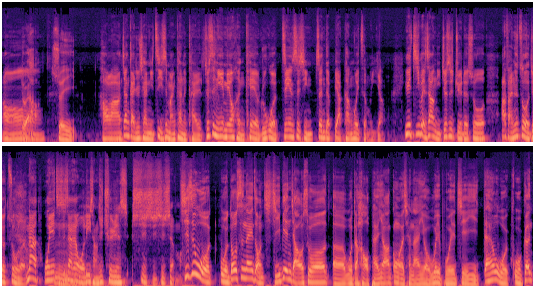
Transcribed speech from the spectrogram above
哦，对啊，所以好啦，这样感觉起来你自己是蛮看得开的，就是你也没有很 care，如果这件事情真的变康会怎么样？因为基本上你就是觉得说啊，反正做了就做了，那我也只是站在我立场去确认事事实是什么。其实我我都是那种，即便假如说呃我的好朋友要跟我前男友，我也不会介意。但是我我跟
